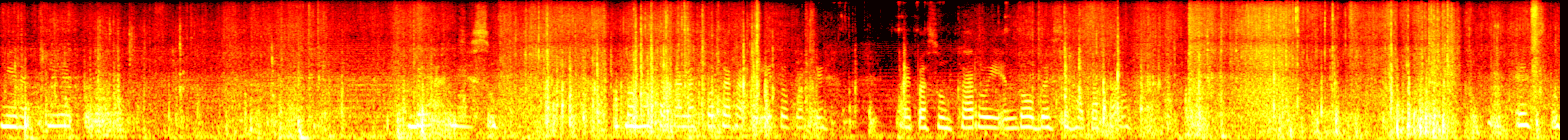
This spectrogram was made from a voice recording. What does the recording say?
Mira aquí esto. Vean eso. Vamos a sacar las porque ahí pasó un carro y en dos veces ha pasado. Esto.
